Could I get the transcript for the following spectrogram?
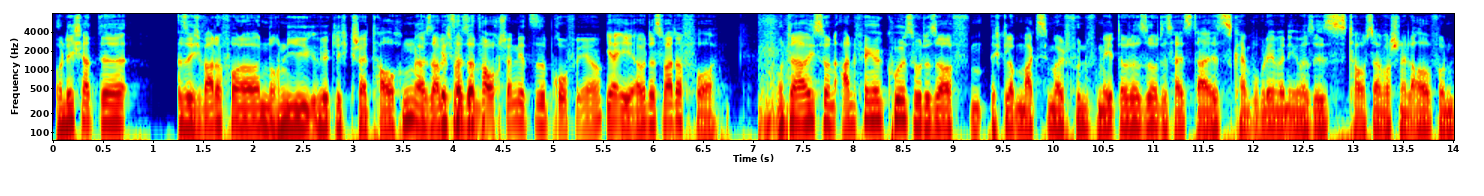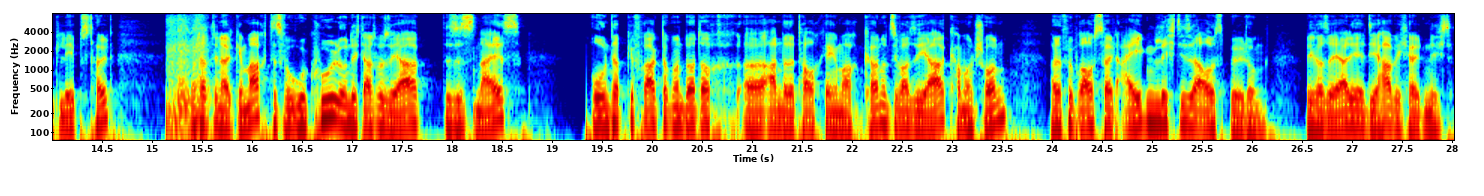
Und ich hatte, also ich war davor noch nie wirklich gescheit tauchen. Also habe ich Jetzt mal so er Tauchschein, jetzt ist er Profi, ja? Ja, eh, aber das war davor. Und da habe ich so einen Anfängerkurs, wo du so auf, ich glaube, maximal fünf Meter oder so. Das heißt, da ist kein Problem, wenn irgendwas ist, tauchst einfach schnell auf und lebst halt. Und habe den halt gemacht. Das war urcool und ich dachte mir so, ja, das ist nice. Und habe gefragt, ob man dort auch äh, andere Tauchgänge machen kann. Und sie war so, ja, kann man schon. Aber dafür brauchst du halt eigentlich diese Ausbildung. Und ich war so, ja, die, die habe ich halt nicht.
